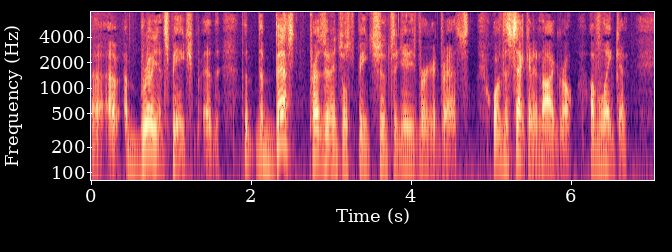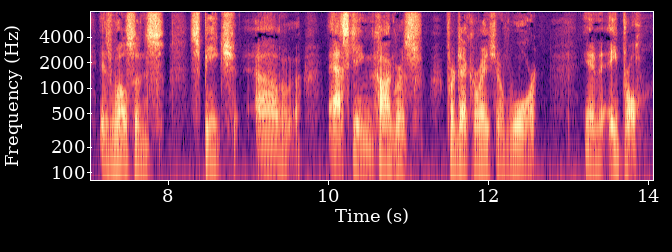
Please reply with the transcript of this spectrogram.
a, a, brilliant speech, uh, the, the best presidential speech since the Gettysburg Address, or the second inaugural of Lincoln, is Wilson's speech uh, asking Congress for declaration of war in April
